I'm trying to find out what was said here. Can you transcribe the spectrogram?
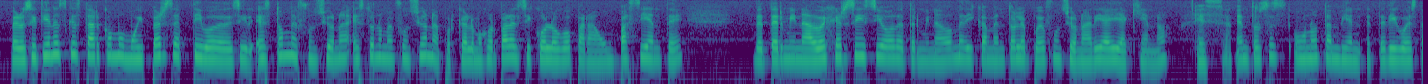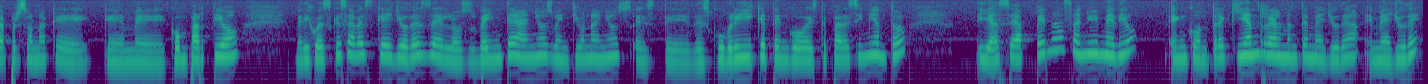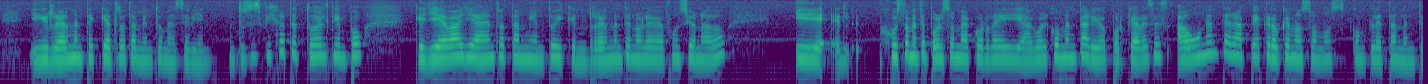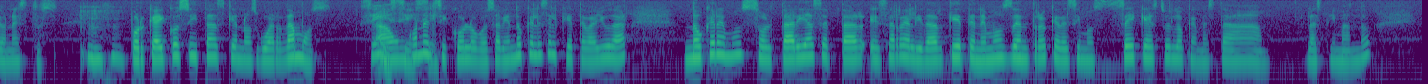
Pero sí tienes que estar como muy perceptivo de decir, esto me funciona, esto no me funciona, porque a lo mejor para el psicólogo, para un paciente, determinado ejercicio, determinado medicamento le puede funcionar y ahí a quién no. Exacto. Entonces uno también, te digo, esta persona que, que me compartió, me dijo, es que sabes que yo desde los 20 años, 21 años, este, descubrí que tengo este padecimiento y hace apenas año y medio encontré quién realmente me ayuda, me ayude y realmente qué tratamiento me hace bien. Entonces fíjate todo el tiempo que lleva ya en tratamiento y que realmente no le había funcionado y justamente por eso me acordé y hago el comentario, porque a veces aún en terapia creo que no somos completamente honestos, Ujú. porque hay cositas que nos guardamos, Sí, aún sí, con el psicólogo, sabiendo que él es el que te va a ayudar, no queremos soltar y aceptar esa realidad que tenemos dentro, que decimos, sé que esto es lo que me está lastimando,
